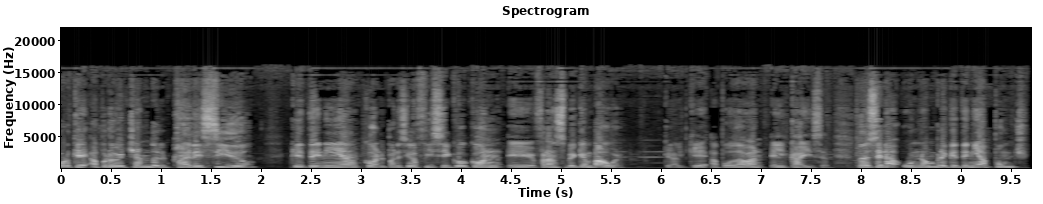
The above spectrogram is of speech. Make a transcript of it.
porque aprovechando el parecido que tenía con el parecido físico con eh, Franz Beckenbauer, que, al que apodaban el Kaiser. Entonces era un nombre que tenía punch,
